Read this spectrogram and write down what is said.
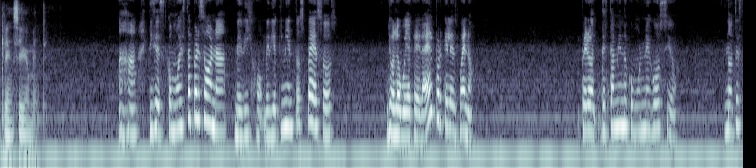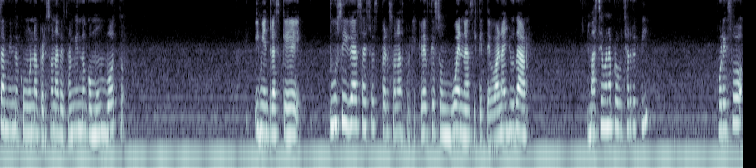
Creen ciegamente. Ajá, dices, como esta persona me dijo, me dio 500 pesos, yo le voy a creer a él porque él es bueno. Pero te están viendo como un negocio. No te están viendo como una persona, te están viendo como un voto. Y mientras que tú sigas a esas personas porque crees que son buenas y que te van a ayudar, más se van a aprovechar de ti. Por eso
